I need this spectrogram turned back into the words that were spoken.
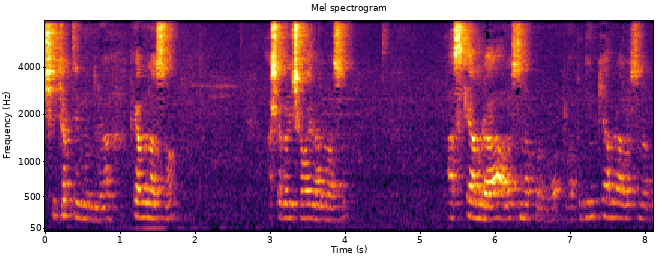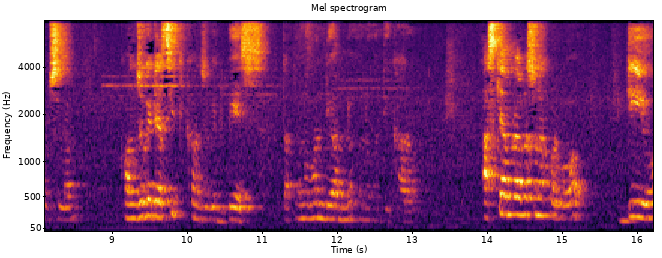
শিক্ষার্থী বন্ধুরা, কেমন আছো? আশা করি সবাই ভালো আছো। আজকে আমরা আলোচনা করব, গতদিনকে আমরা আলোচনা করছিলাম কনজুগেট অ্যাসিড কনজুগেট বেস অর্থাৎ অনুবন্ধী অম্ল, অনুবন্ধী ক্ষারক আজকে আমরা আলোচনা করব ডিও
